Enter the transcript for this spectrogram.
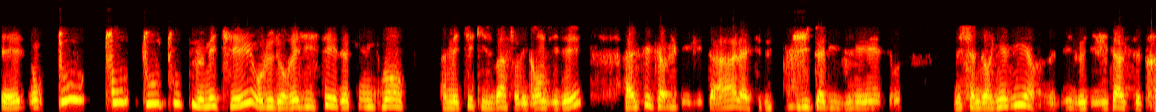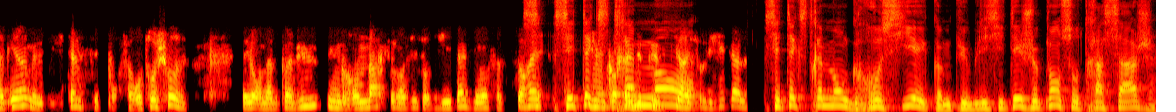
Et donc tout, tout, tout, tout le métier, au lieu de résister et d'être uniquement un métier qui se base sur les grandes idées, a essayé de faire du digital, a essayé de digitaliser. Mais ça ne veut rien dire. Le digital, c'est très bien, mais le digital, c'est pour faire autre chose. D'ailleurs, on n'a pas vu une grande marque se lancer sur le digital, sinon ça se saurait. C'est- extrêmement, c'est extrêmement grossier comme publicité. Je pense au traçage.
